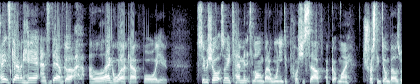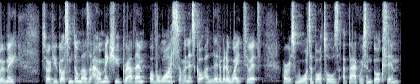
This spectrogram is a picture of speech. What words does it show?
Hey, it's Gavin here, and today I've got a leg workout for you. Super short, it's only 10 minutes long, but I want you to push yourself. I've got my trusty dumbbells with me, so if you've got some dumbbells at home, make sure you grab them. Otherwise, something that's got a little bit of weight to it, whether it's water bottles, a bag with some books in,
